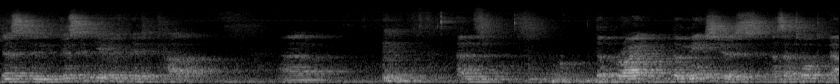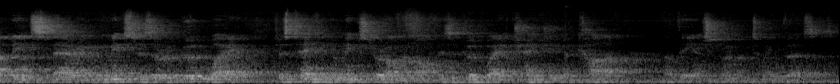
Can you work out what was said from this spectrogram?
just to just to give it a bit of colour. Um, and the bright the mixtures, as I talked about being sparing, the mixtures are a good way, just taking the mixture on and off is a good way of changing the colour of the instrument between verses.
